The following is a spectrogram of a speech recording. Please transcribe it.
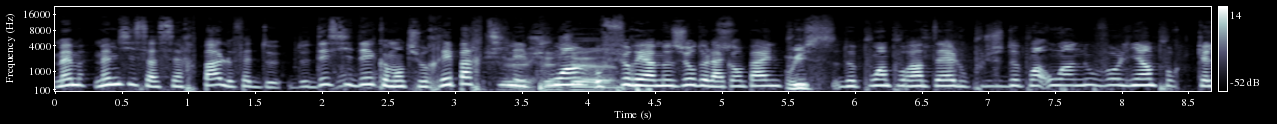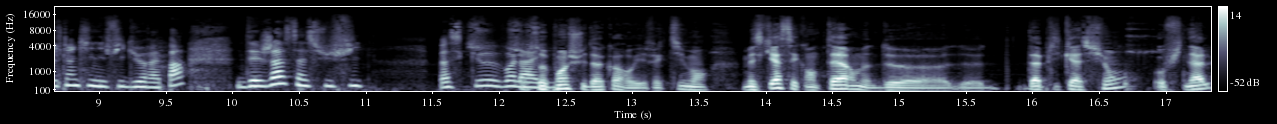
Même, même si ça sert pas, le fait de, de décider comment tu répartis Je- les je- points je- au fur et à mesure de la campagne, Oui. plus de points pour un tel ou plus de points ou un nouveau lien pour quelqu'un qui n'y figurait pas, déjà ça suffit. Parce que voilà. Sur ce il- point, je suis d'accord, oui, effectivement. Mais ce qu'il y a, c'est qu'en termes de de- d'application, au final,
